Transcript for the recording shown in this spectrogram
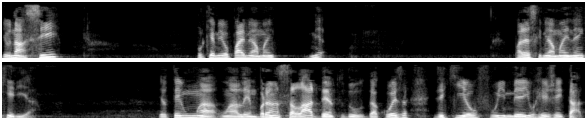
Eu nasci porque meu pai e minha mãe. Minha... Parece que minha mãe nem queria. Eu tenho uma, uma lembrança lá dentro do, da coisa de que eu fui meio rejeitado.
